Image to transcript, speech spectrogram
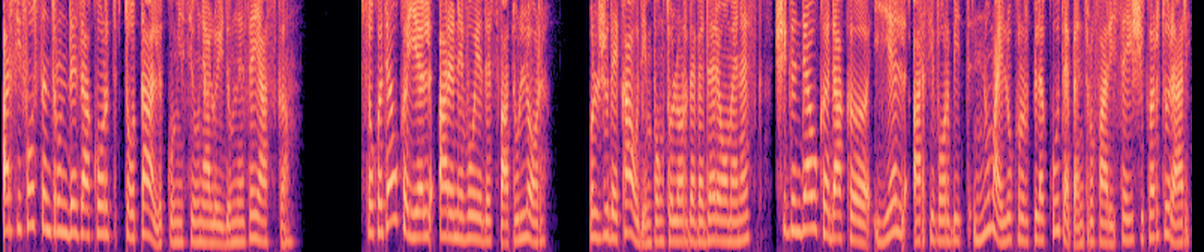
ar fi fost într-un dezacord total cu misiunea lui dumnezeiască. Socoteau că el are nevoie de sfatul lor. Îl judecau din punctul lor de vedere omenesc și gândeau că dacă el ar fi vorbit numai lucruri plăcute pentru farisei și cărturari,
